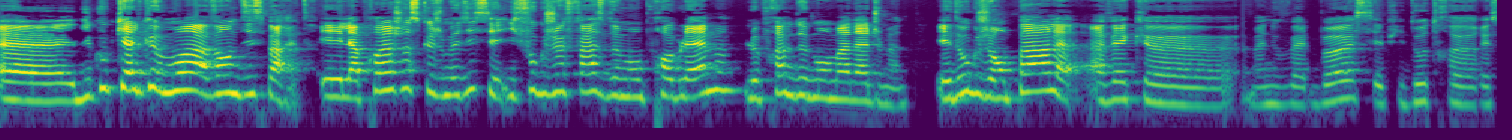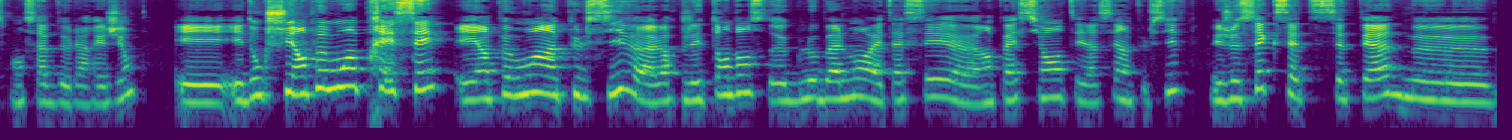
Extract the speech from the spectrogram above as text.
Euh, du coup, quelques mois avant de disparaître. Et la première chose que je me dis, c'est il faut que je fasse de mon problème le problème de mon management. Et donc j'en parle avec euh, ma nouvelle boss et puis d'autres responsables de la région. Et, et, donc je suis un peu moins pressée et un peu moins impulsive, alors que j'ai tendance globalement à être assez impatiente et assez impulsive. Mais je sais que cette, cette période me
